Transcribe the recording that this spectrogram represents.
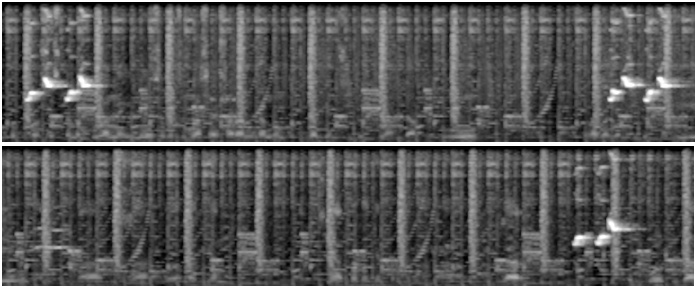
Untuk proses penempulannya ini sobat semua saya sarankan untuk bagian sudut yang dahulu setelah bagian sudut kering kita bisa ke bagian atasnya atau bagian permukaan agar dempul tidak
